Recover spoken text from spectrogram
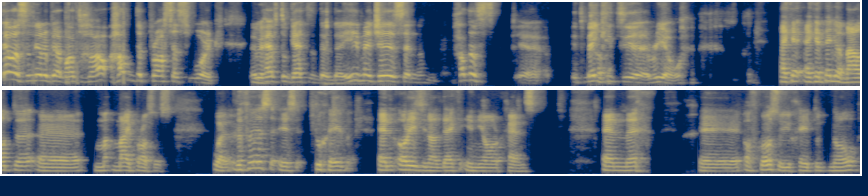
tell us a little bit about how, how the process work? We have to get the, the images and how does uh, it make Okay. it uh, real? I can, I can tell you about uh, uh, my, process. Well, the first is to have an original deck in your hands. And uh, uh, of course, you have to know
